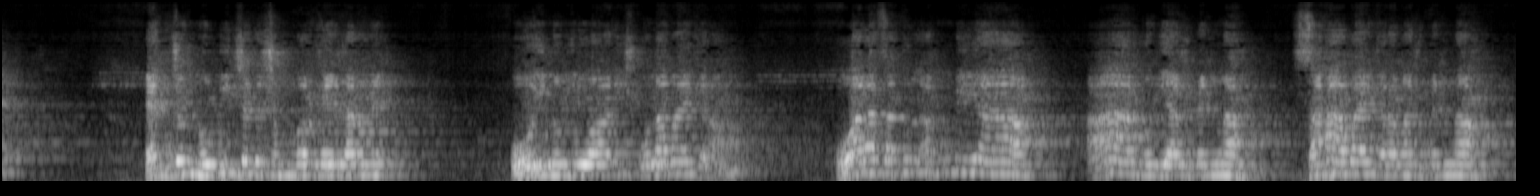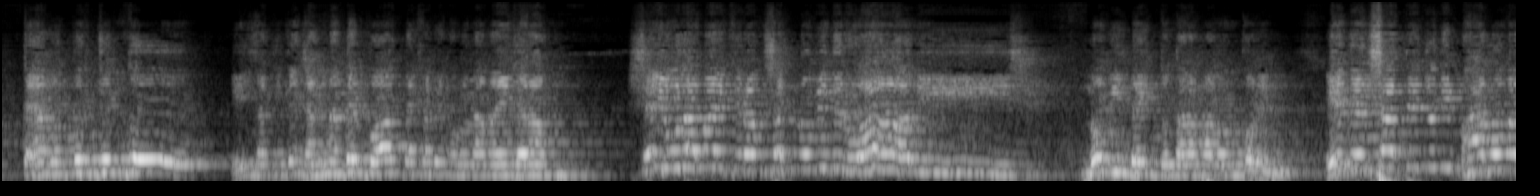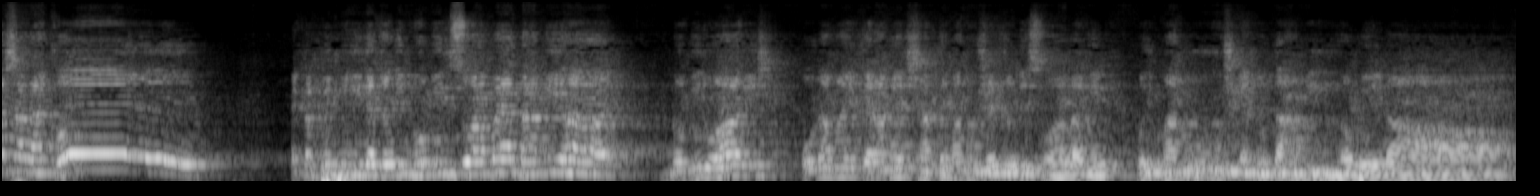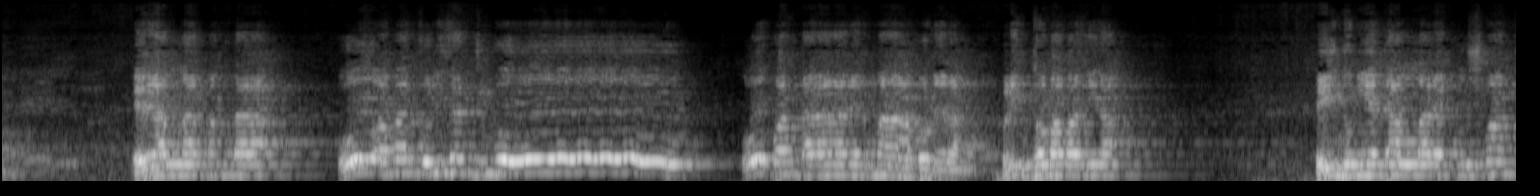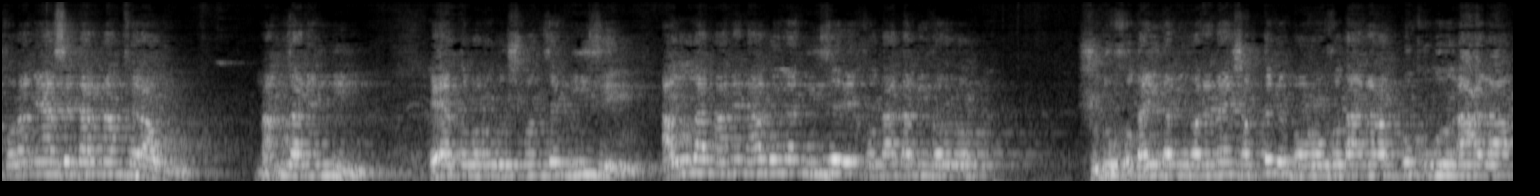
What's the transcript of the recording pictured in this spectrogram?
একজন নবীর সাথে সম্পর্কের কারণে ওই নবী ওয়ারিস ওলামায়ে কেরাম, ওয়ারাসাতুল আম্বিয়া আর নবী আসবেন না, সাহাবায়ে কেরাম আসবেন না। কিয়ামত পর্যন্ত এই জাতিকে জান্নাতের পথ দেখাবেন ওলামায়ে কেরাম। সেই ওলামায়ে কেরাম সব নবীদের ওয়ারিস নবীর দায়িত্ব তারা পালন করেন। এদের সাথে যদি ভালোবাসা রাখো, একটা পিপিলিকা যদি নবীর সোয়াপায়া দামি হয়, নবীর ওয়ারিস ওলামায়ে কেরামের সাথে মানুষের যদি সোয়া লাগে, ওই মানুষ কেন দামি হবে না? এরে আল্লাহর বান্দারা ও আমার কলিজার যুব ও পর্দারানের মা বোনেরা, বৃদ্ধ বাবাজিরা, এই দুনিয়াতে আল্লাহর এক দুশ্মন কোরআনে আছে, তার নাম ফেরাউন। নাম জানেননি? এত বড় দুশ্মন যে নিজে, আল্লাহ মানে না বললা নিজের খোদা দাবি করল। শুধু খোদাই দাবি করে নাই সব থেকে বড় খোদা না রব্বুকুমুল আলা।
